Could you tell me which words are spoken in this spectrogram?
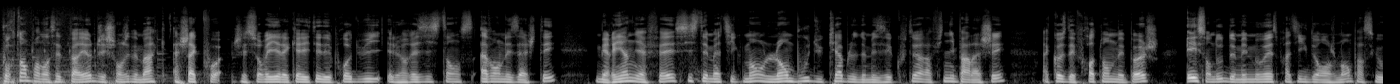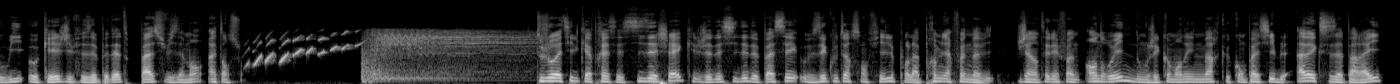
Pourtant, pendant cette période, j'ai changé de marque à chaque fois. J'ai surveillé la qualité des produits et leur résistance avant de les acheter, mais rien n'y a fait. Systématiquement, l'embout du câble de mes écouteurs a fini par lâcher à cause des frottements de mes poches et sans doute de mes mauvaises pratiques de rangement parce que oui, ok, j'y faisais peut-être pas suffisamment attention. Toujours est-il qu'après ces 6 échecs, j'ai décidé de passer aux écouteurs sans fil pour la première fois de ma vie. J'ai un téléphone Android donc j'ai commandé une marque compatible avec ces appareils,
